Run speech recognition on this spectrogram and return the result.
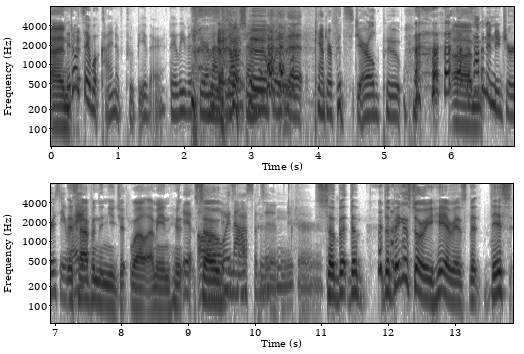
And They don't say what kind of poop either. They leave it to your Dog imagination. poop was it? Cantor Fitzgerald poop. this um, happened in New Jersey, right? this happened in New Jersey. Well, I mean, who, It so always happens poop. in New Jersey. So, but the the bigger story here is that this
